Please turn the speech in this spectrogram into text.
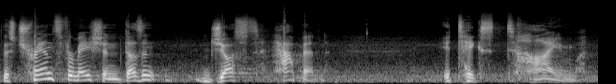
this transformation doesn't just happen it takes time.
